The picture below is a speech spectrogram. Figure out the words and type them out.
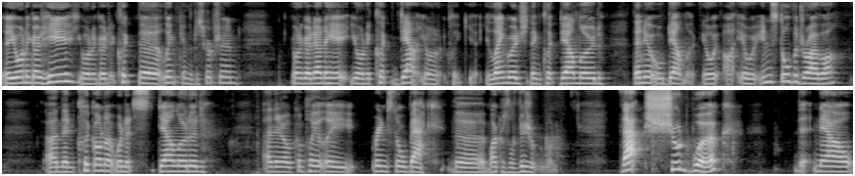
So you want to go here, you want to go to click the link in the description you want to go down here, you want to click down, you want to click your, language, then click download, then it will download. It will, uh, it will install the driver, and then click on it when it's downloaded, and then it'll completely reinstall back the Microsoft Visual one. That should work. Now,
